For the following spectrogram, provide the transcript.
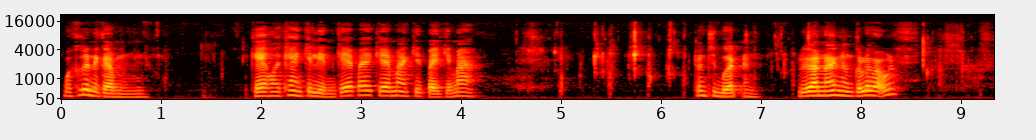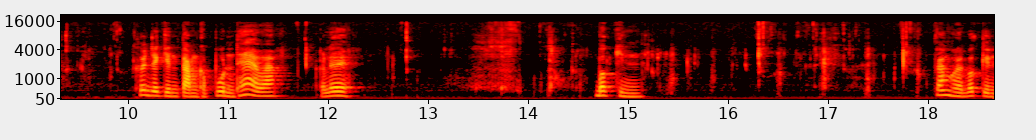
เมื่อคืนกันแกหอยแข้งกินเหรียญแกไปแกมากินไปกินมา จนสิเบิดเหลือน้อยหนึ่งก็เลยว่าเขาจะกินตำกับปุ่นแท้วะก็เลยบ่กินตั้งหอยบ่กิน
